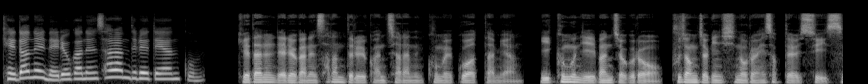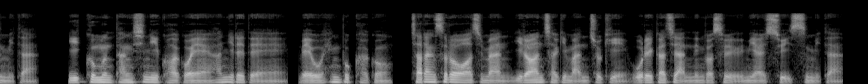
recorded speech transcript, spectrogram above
계단을 내려가는 사람들에 대한 꿈. 계단을 내려가는 사람들을 관찰하는 꿈을 꾸었다면 이 꿈은 일반적으로 부정적인 신호로 해석될 수 있습니다. 이 꿈은 당신이 과거에 한 일에 대해 매우 행복하고 자랑스러워하지만 이러한 자기 만족이 오래가지 않는 것을 의미할 수 있습니다.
